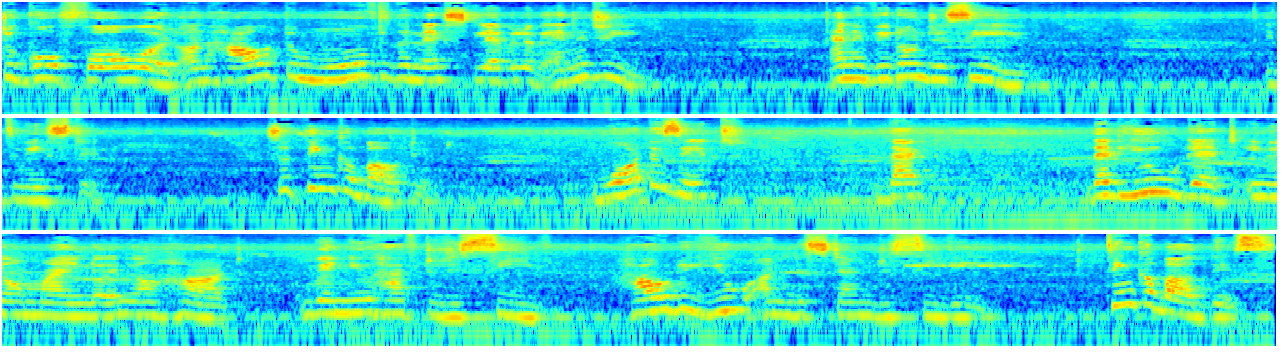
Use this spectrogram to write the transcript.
to go forward on how to move to the next level of energy. And if we don't receive it's wasted. So think about it. What is it that that you get in your mind or in your heart when you have to receive? How do you understand receiving? Think about this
